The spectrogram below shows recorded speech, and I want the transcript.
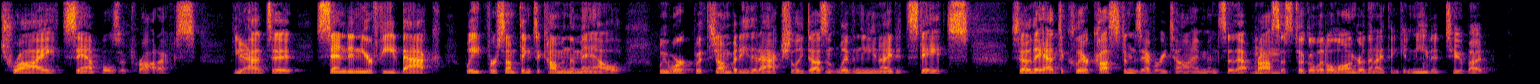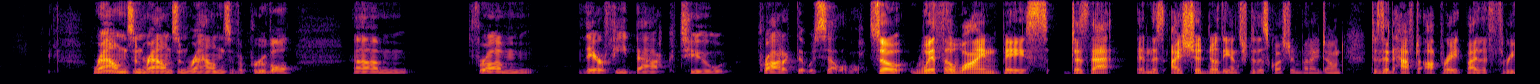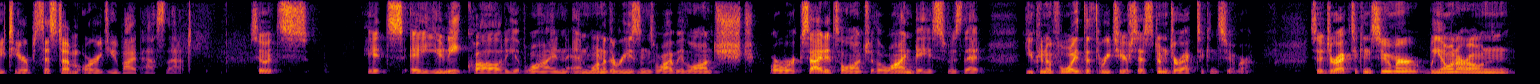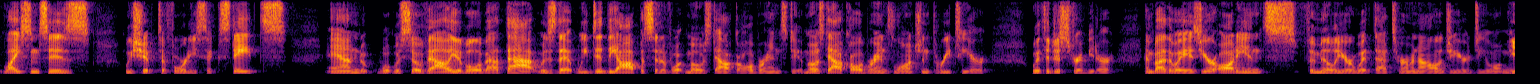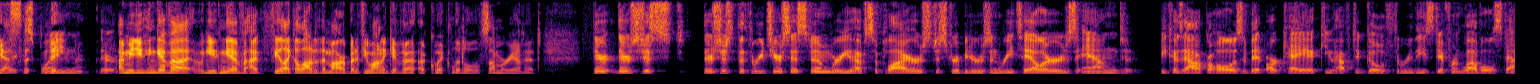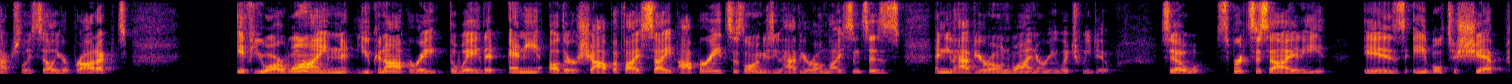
try samples of products. You yeah. had to send in your feedback, wait for something to come in the mail. We worked with somebody that actually doesn't live in the United States. So they had to clear customs every time. And so that mm-hmm. process mm-hmm. took a little longer than I think it needed to. But rounds and rounds and rounds of approval um, from their feedback to product that was sellable. So with a wine base, does that and this I should know the answer to this question, but I don't. Does it have to operate by the three tier system, or do you bypass that? So it's it's a unique quality of wine, and one of the reasons why we launched or were excited to launch with a wine base was that you can avoid the three tier system direct to consumer. So, direct to consumer, we own our own licenses, we ship to 46 states. And what was so valuable about that was that we did the opposite of what most alcohol brands do. Most alcohol brands launch in three tier with a distributor. And by the way, is your audience familiar with that terminology, or do you want me yes, to explain? They, their... I mean, you can give a, you can give. I feel like a lot of them are, but if you want to give a, a quick little summary of it, there, there's just there's just the three tier system where you have suppliers, distributors, and retailers, and because alcohol is a bit archaic, you have to go through these different levels to actually sell your product. if you are wine, you can operate the way that any other Shopify site operates as long as you have your own licenses and you have your own winery, which we do. So, Spritz Society is able to ship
